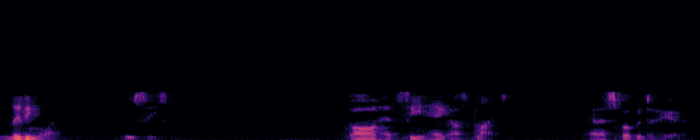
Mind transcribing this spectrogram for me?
living one who sees me. God had seen Hagar's plight and had spoken to her in it.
